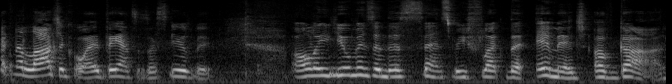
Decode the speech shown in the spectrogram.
technological advances, excuse me. Only humans in this sense reflect the image of God.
